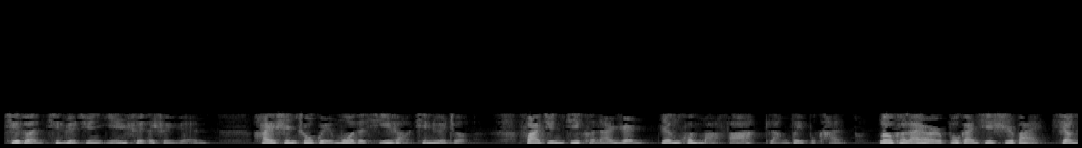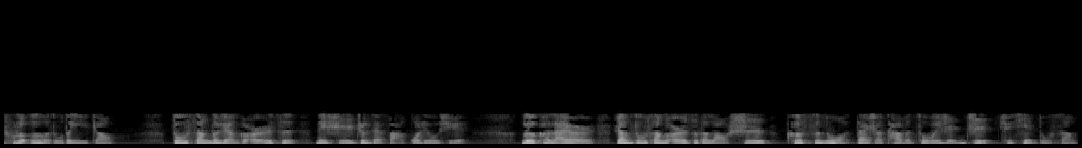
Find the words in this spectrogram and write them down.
切断侵略军饮水的水源，还神出鬼没的袭扰侵略者。法军饥渴难忍，人困马乏，狼狈不堪。勒克莱尔不甘心失败，想出了恶毒的一招。杜桑的两个儿子那时正在法国留学，勒克莱尔让杜桑儿子的老师科斯诺带上他们作为人质去见杜桑。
